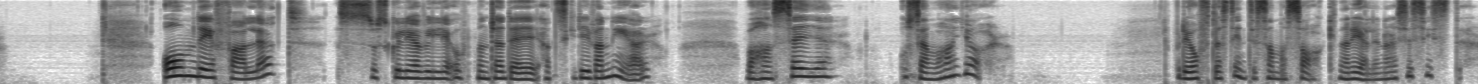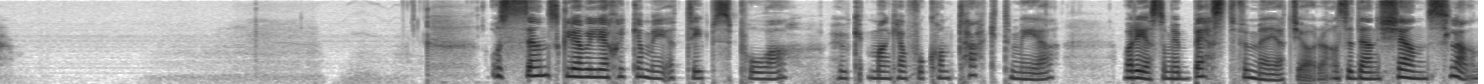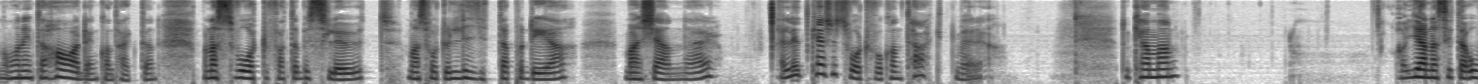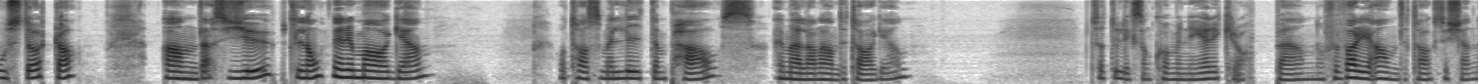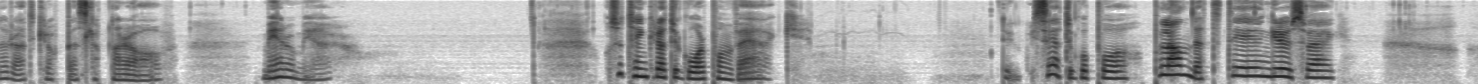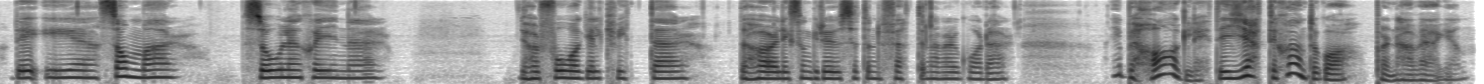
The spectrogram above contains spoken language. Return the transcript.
Om det är fallet så skulle jag vilja uppmuntra dig att skriva ner vad han säger och sen vad han gör. För det är oftast inte samma sak när det gäller narcissister. Och sen skulle jag vilja skicka med ett tips på hur man kan få kontakt med vad det är som är bäst för mig att göra. Alltså den känslan, om man inte har den kontakten. Man har svårt att fatta beslut, man har svårt att lita på det man känner. Eller kanske svårt att få kontakt med det. Då kan man Gärna sitta ostört då. Andas djupt, långt ner i magen och ta som en liten paus emellan andetagen. Så att du liksom kommer ner i kroppen och för varje andetag så känner du att kroppen slappnar av mer och mer. Och så tänker du att du går på en väg. Du, säger att du går på, på landet, det är en grusväg. Det är sommar, solen skiner, du hör fågelkvitter, du hör liksom gruset under fötterna när du går där. Det är behagligt, det är jätteskönt att gå på den här vägen.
